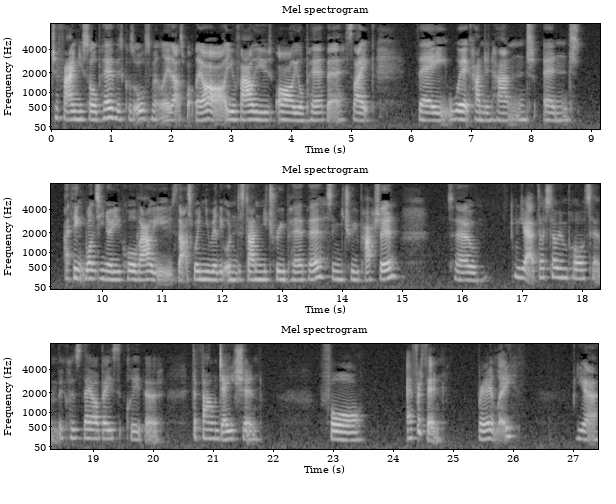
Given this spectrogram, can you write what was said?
to find your soul purpose because ultimately that's what they are. Your values are your purpose. Like they work hand in hand and I think once you know your core values, that's when you really understand your true purpose and your true passion. So yeah, they're so important because they are basically the the foundation for everything, really. Yeah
